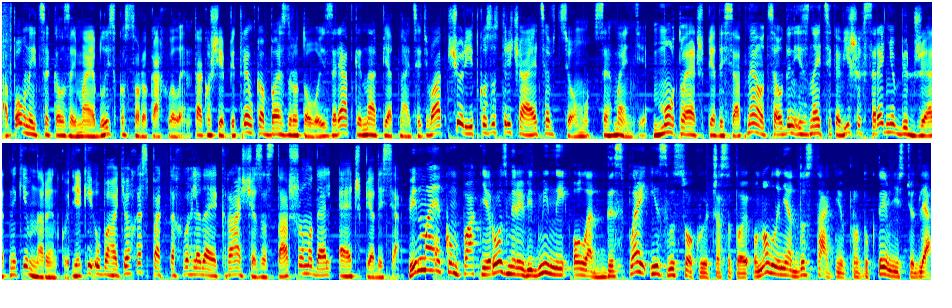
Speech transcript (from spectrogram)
а повний цикл займає близько 40 хвилин. Також є підтримка бездротової зарядки на 15 Вт, що рідко зустрічається в цьому сегменті. Moto Edge 50 Neo – це один із найцікавіших середньобюджетників на ринку, який у багатьох аспектах виглядає краще за старшу модель Edge 50. Він має компактні розміри, відмінний oled дисплей із високою частотою оновлення, достатньою продуктивністю для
